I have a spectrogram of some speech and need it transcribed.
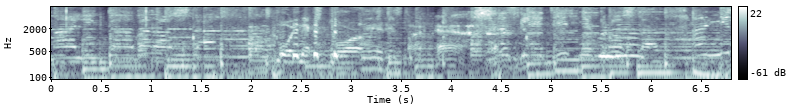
маленького роста Разглядеть непросто, а не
